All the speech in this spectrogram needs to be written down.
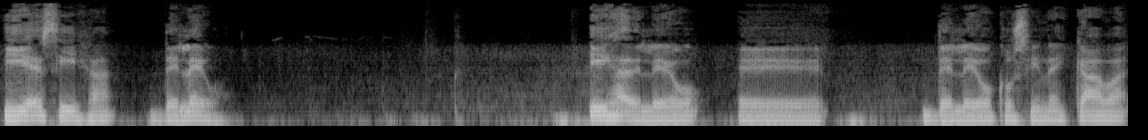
Y es hija de Leo. Hija de Leo, eh, de Leo Cocina y Cava,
